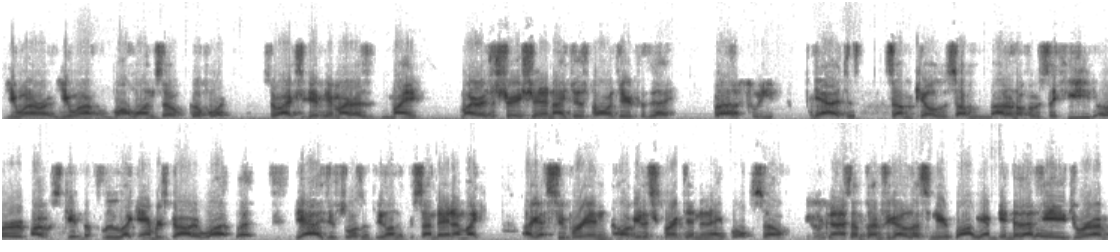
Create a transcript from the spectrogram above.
you want to you want want one, so go for it. So I actually gave him my res- my my registration, and I just volunteered for the day. But Oh, sweet. yeah, just something killed something. I don't know if it was the heat or if I was getting the flu like Amber's got or what, but yeah, I just wasn't feeling it for Sunday, and I'm like, I got super in. I'll get a sprint in in April. So Okay. sometimes you got to listen to your body. I'm getting to that age where I'm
